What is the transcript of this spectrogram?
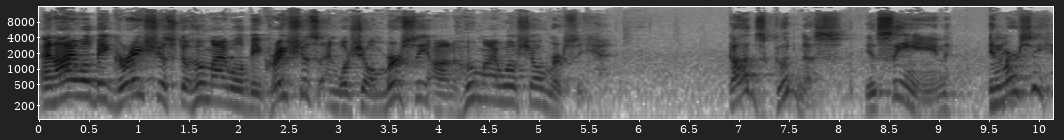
And I will be gracious to whom I will be gracious, and will show mercy on whom I will show mercy. God's goodness is seen in mercy.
